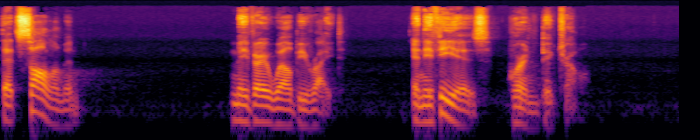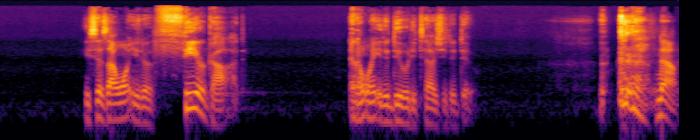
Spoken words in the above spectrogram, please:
that Solomon may very well be right. And if he is, we're in big trouble. He says, I want you to fear God and I want you to do what he tells you to do. now,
